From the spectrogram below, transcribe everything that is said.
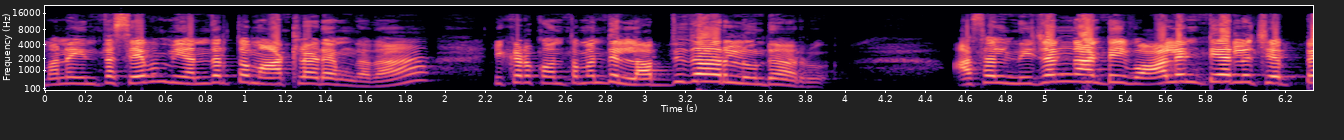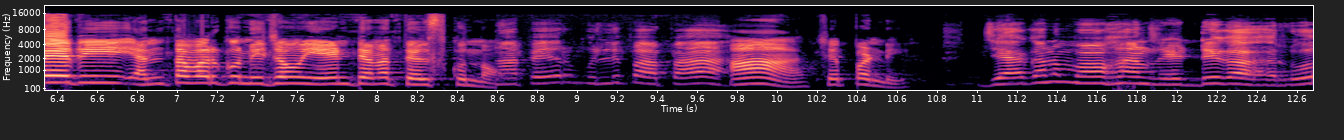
మనం ఇంతసేపు మీ అందరితో మాట్లాడాం కదా ఇక్కడ కొంతమంది లబ్ధిదారులు ఉన్నారు. అసలు నిజంగా అంటే ఈ వాలంటీర్లు చెప్పేది ఎంతవరకు నిజం ఏంటి అన్నది తెలుసుకుందాం. నా పేరు బుల్లిపాప ఆ, చెప్పండి. జగన్మోహన్ రెడ్డి గారు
